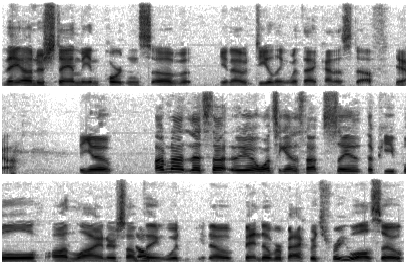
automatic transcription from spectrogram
they understand the importance of, you know, dealing with that kind of stuff. yeah you know, I'm not. That's not. You know, once again, it's not to say that the people online or something would, you know, bend over backwards for you also.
